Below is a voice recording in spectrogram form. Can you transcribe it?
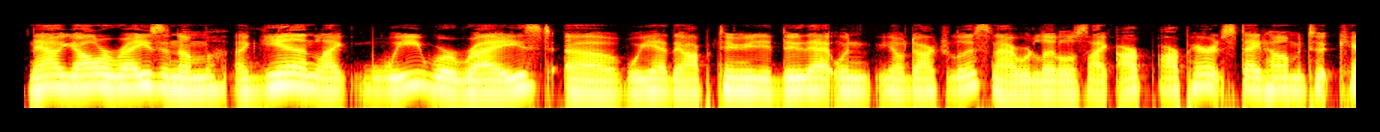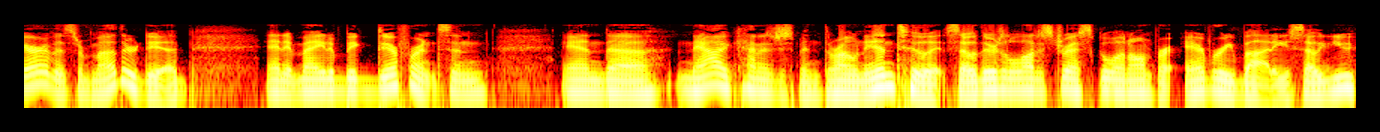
now y'all are raising them again like we were raised. Uh, we had the opportunity to do that when you know Dr. Lewis and I were little. It's like our our parents stayed home and took care of us. Our mother did, and it made a big difference. And and uh, now I've kind of just been thrown into it. So there's a lot of stress going on for everybody. So you,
